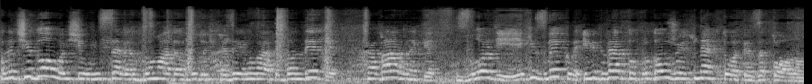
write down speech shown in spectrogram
Але чи довго ще у місцевих громадах будуть хазяйнувати бандити, хабарники, злодії, які звикли і відверто продовжують нехтувати законом?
